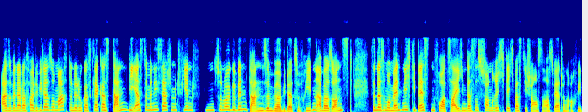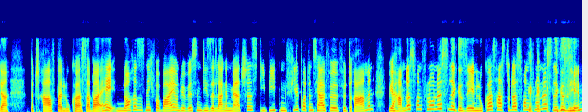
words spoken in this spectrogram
Also wenn er das heute wieder so macht und der Lukas Kleckers dann die erste Mini-Session mit 4 zu 0 gewinnt, dann sind wir wieder zufrieden. Aber sonst sind das im Moment nicht die besten Vorzeichen. Das ist schon richtig, was die Chancenauswertung auch wieder betraf bei Lukas. Aber hey, noch ist es nicht vorbei und wir wissen, diese langen Matches, die bieten viel Potenzial für, für Dramen. Wir haben das von Flo Nüssle gesehen. Lukas, hast du das von Flo Nüssle gesehen?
